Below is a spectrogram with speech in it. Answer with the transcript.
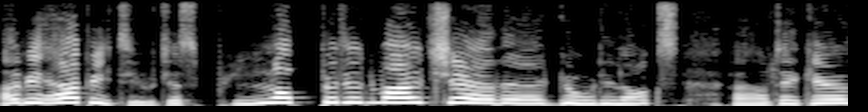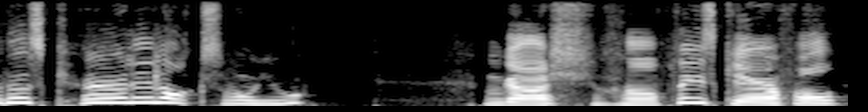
I'd be happy to. Just plop it in my chair there, Goldilocks. I'll take care of those curly locks for you. Gosh, oh, please careful.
